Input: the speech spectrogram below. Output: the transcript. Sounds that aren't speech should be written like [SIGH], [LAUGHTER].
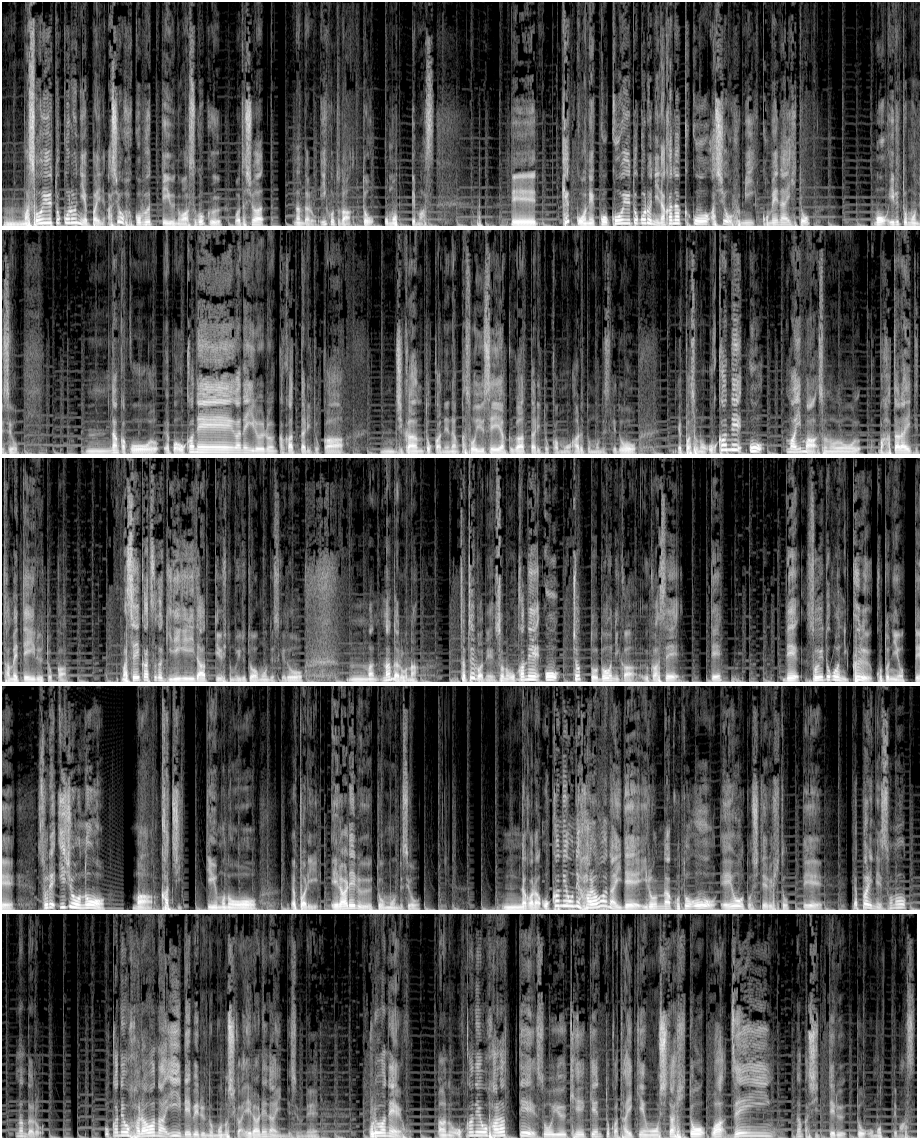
うんまあ、そういうところにやっぱり、ね、足を運ぶっていうのはすごく私はなんだろういいことだと思ってます。で結構ねこうこういうところになかなかこう足を踏み込めない人もいると思うんですよ。うん、なんかこう、やっぱお金がね、いろいろかかったりとか、時間とかね、なんかそういう制約があったりとかもあると思うんですけど、やっぱそのお金を、まあ今、その、まあ、働いて貯めているとか、まあ生活がギリギリだっていう人もいるとは思うんですけど、うん、まあなんだろうな。例えばね、そのお金をちょっとどうにか浮かせて、で、そういうところに来ることによって、それ以上の、まあ、価値っていうものをやっぱり得られると思うんですよ。ん、だからお金をね払わないでいろんなことを得ようとしてる人ってやっぱりねそのなんだろうお金を払わないレベルのものしか得られないんですよね。これはねあのお金を払ってそういう経験とか体験をした人は全員なんか知ってると思ってます。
